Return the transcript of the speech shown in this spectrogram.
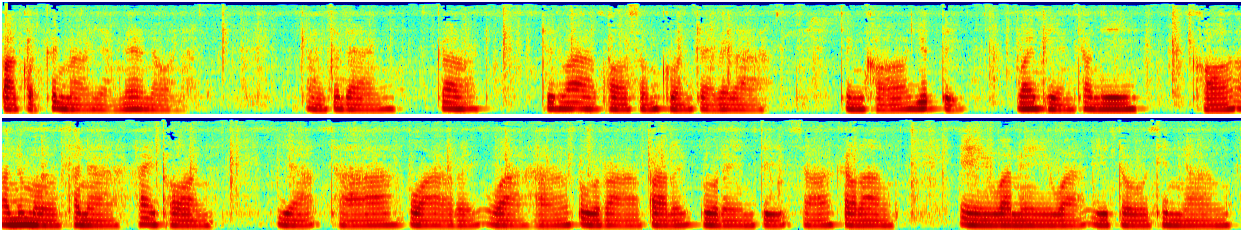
ปรากฏขึ้นมาอย่างแน่นอน การแสดงก็คิดว่าพอสมควรแก่เวลา จึงขอยุติไว้เพียงเท่านี้ ขออนุโมทนาให้พรยะถาวาริวาหาปุราปาริปุเรนติสาคารัง เอวเมวะอิโตทินังเป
